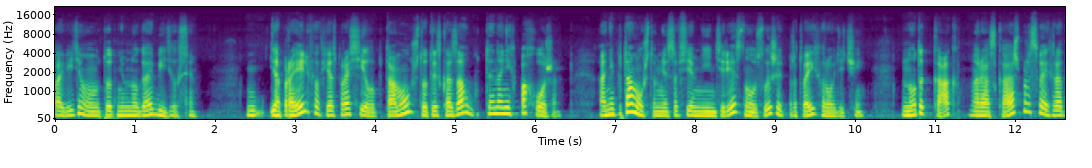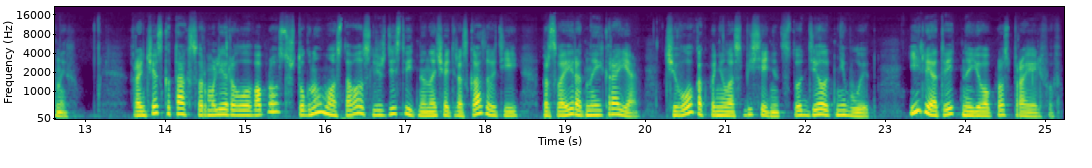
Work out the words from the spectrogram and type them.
По-видимому, тот немного обиделся. «Я про эльфов я спросила, потому что ты сказал, будто я на них похожа, а не потому, что мне совсем не интересно услышать про твоих родичей. Ну так как? Расскажешь про своих родных?» Франческа так сформулировала вопрос, что гному оставалось лишь действительно начать рассказывать ей про свои родные края, чего, как поняла собеседница, тот делать не будет, или ответить на ее вопрос про эльфов.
